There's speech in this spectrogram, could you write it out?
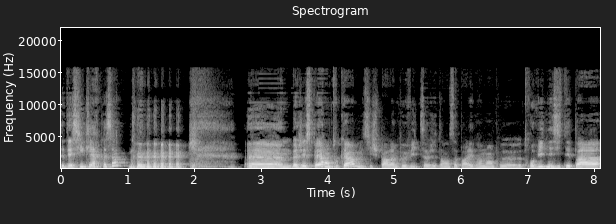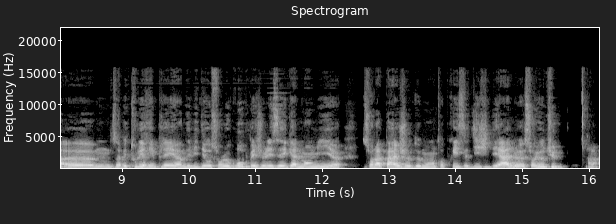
C'était si clair que ça euh, ben, J'espère en tout cas, si je parle un peu vite, j'ai tendance à parler vraiment un peu trop vite. N'hésitez pas, euh, vous avez tous les replays hein, des vidéos sur le groupe et je les ai également mis euh, sur la page de mon entreprise Digidéal sur YouTube. Voilà.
